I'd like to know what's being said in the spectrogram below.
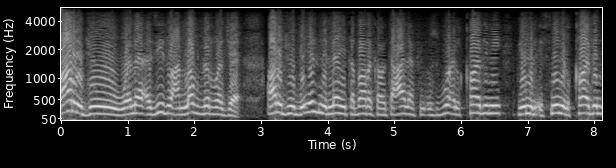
أرجو ولا أزيد عن لفظ الرجاء. أرجو بإذن الله تبارك وتعالى في الأسبوع القادم يوم الاثنين القادم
